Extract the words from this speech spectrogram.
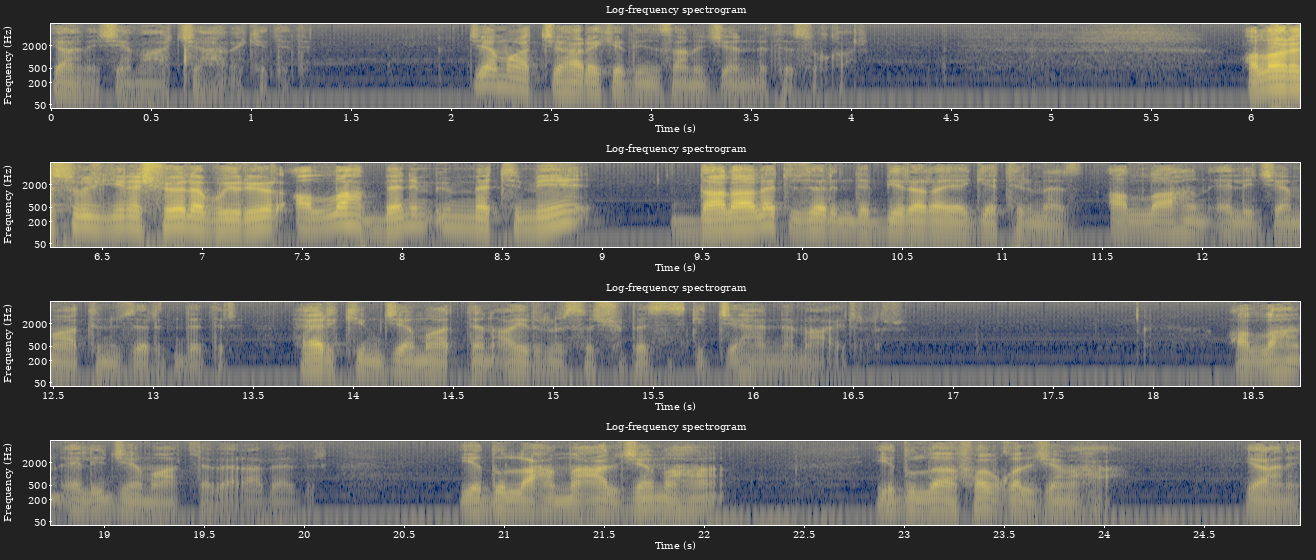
Yani cemaatçi hareket edin. Cemaatçi hareket insanı cennete sokar. Allah Resulü yine şöyle buyuruyor. Allah benim ümmetimi dalalet üzerinde bir araya getirmez. Allah'ın eli cemaatin üzerindedir. Her kim cemaatten ayrılırsa şüphesiz ki cehenneme ayrılır. Allah'ın eli cemaatle beraberdir. Yedullaha ma'al cemaha Yedullah fevgal cemaha. Yani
